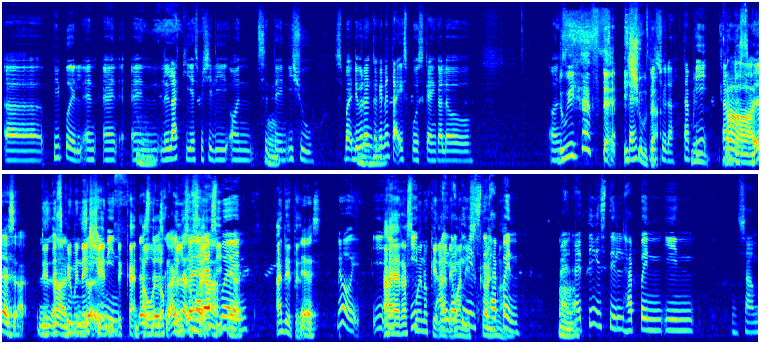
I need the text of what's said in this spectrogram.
uh, people and and and hmm. lelaki especially on certain hmm. issue. Sebab dia orang Hmm. kadang-kadang tak expose kan kalau on Do we have that issue tak? issue lah. Tapi mean, tapi ah yes The Ah, discrimination mean? dekat That's- our that's- local I society. ah. harassment. Ada tu? yes No, it, Ah, harassment okay lah, I, that I one think it still lah. happen. Hmm. I, I think it still happen in some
